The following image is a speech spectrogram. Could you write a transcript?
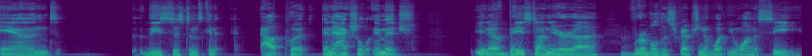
and these systems can output an actual image, you know, based on your uh, mm-hmm. verbal description of what you want to see.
